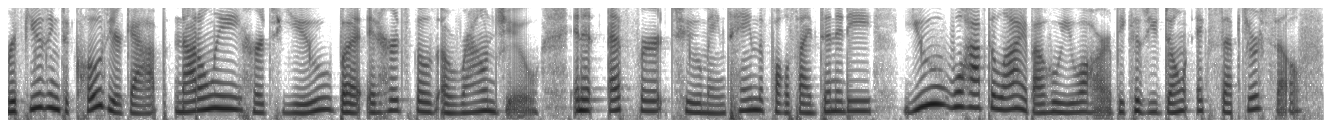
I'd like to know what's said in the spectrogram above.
Refusing to close your gap not only hurts you, but it hurts those around you. In an effort to maintain the false identity, you will have to lie about who you are because you don't accept yourself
